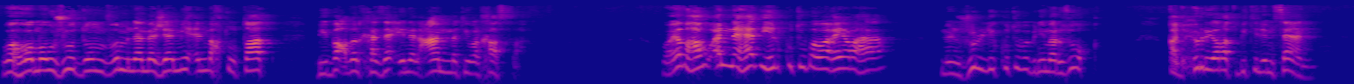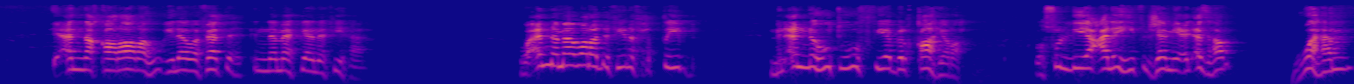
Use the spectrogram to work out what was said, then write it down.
وهو موجود ضمن مجاميع المخطوطات ببعض الخزائن العامة والخاصة. ويظهر أن هذه الكتب وغيرها من جل كتب ابن مرزوق قد حررت بتلمسان لأن قراره إلى وفاته إنما كان فيها. وأن ما ورد في نفح الطيب من أنه توفي بالقاهرة وصلي عليه في الجامع الأزهر وهم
